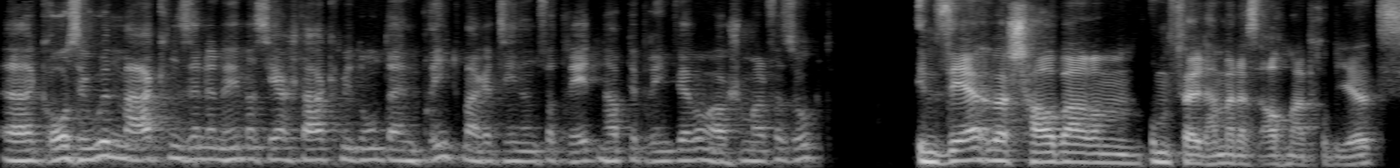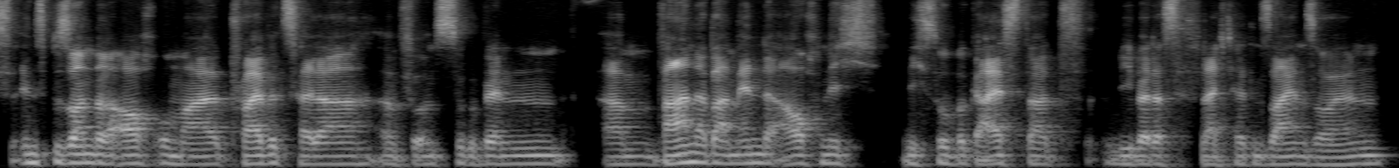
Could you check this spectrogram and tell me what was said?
Äh, große Uhrenmarken sind dann immer sehr stark mitunter in Printmagazinen vertreten. Habt ihr Printwerbung auch schon mal versucht? In sehr überschaubarem Umfeld haben wir das auch mal probiert, insbesondere auch, um mal Private Seller äh, für uns zu gewinnen, ähm, waren aber am Ende auch nicht, nicht so begeistert, wie wir das vielleicht hätten sein sollen.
